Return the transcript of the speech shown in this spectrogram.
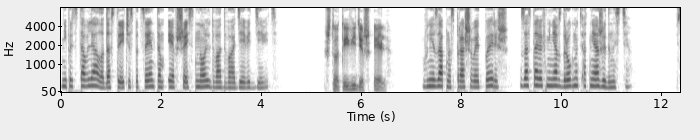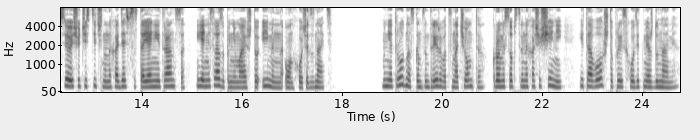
Не представляла до встречи с пациентом F602299. Что ты видишь, Эль? Внезапно спрашивает Пэриш, заставив меня вздрогнуть от неожиданности. Все еще частично находясь в состоянии транса, я не сразу понимаю, что именно он хочет знать. Мне трудно сконцентрироваться на чем-то, кроме собственных ощущений и того, что происходит между нами.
